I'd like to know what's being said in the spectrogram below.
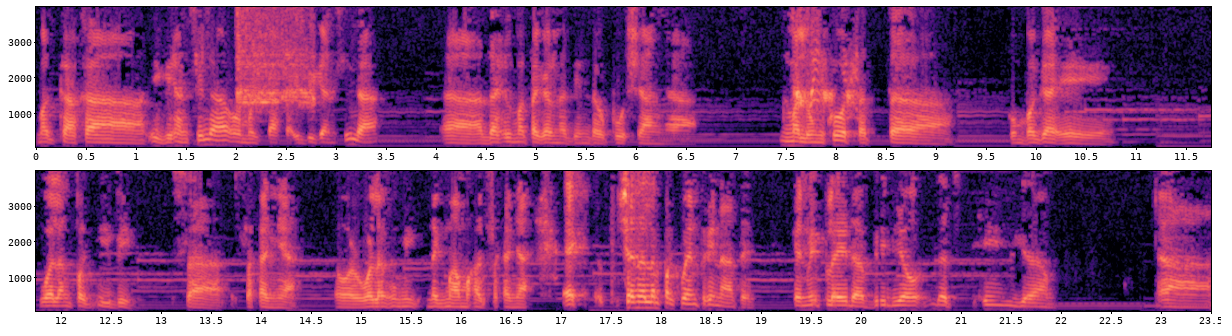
magkakaigihan sila o magkakaibigan sila uh, dahil matagal na din daw po siyang uh, malungkot at uh, kumbaga eh walang pag-ibig sa sa kanya or walang umi- nagmamahal sa kanya. Eh, siya na lang pagkwentuhin natin. Can we play the video that he uh, uh,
